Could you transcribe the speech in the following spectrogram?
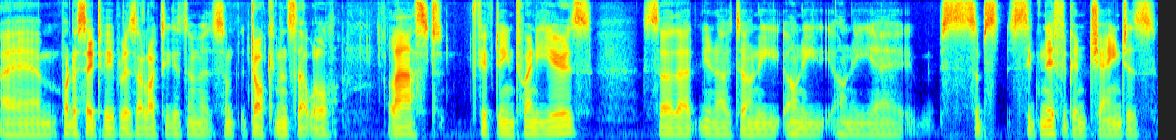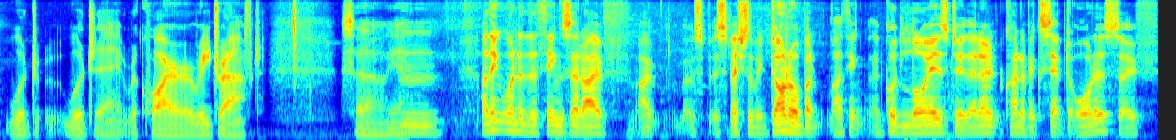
Um, what I say to people is I like to give them uh, some documents that will last 15, 20 years so that, you know, it's only, only, only, uh, significant changes would would uh, require a redraft. So yeah, Mm. I think one of the things that I've, I, especially with Donal, but I think good lawyers do, they don't kind of accept orders. So if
